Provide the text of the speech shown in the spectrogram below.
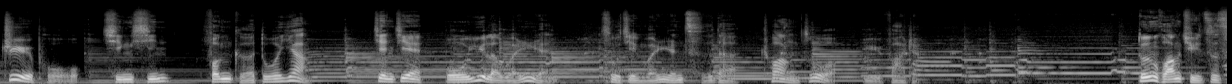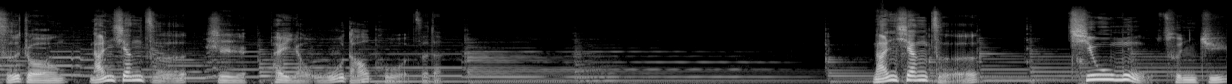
质朴清新，风格多样，渐渐哺育了文人，促进文人词的创作与发展。敦煌曲子词中，《南乡子》是配有舞蹈谱子的。《南乡子·秋暮村居》，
